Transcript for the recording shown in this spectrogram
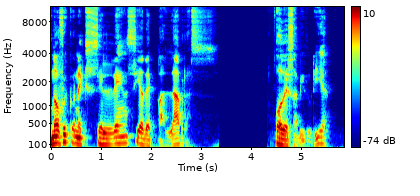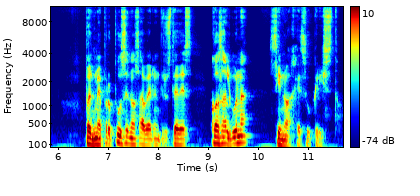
no fui con excelencia de palabras o de sabiduría, pues me propuse no saber entre ustedes cosa alguna sino a Jesucristo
